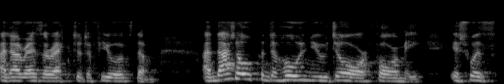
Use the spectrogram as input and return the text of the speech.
and I resurrected a few of them. And that opened a whole new door for me. It was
